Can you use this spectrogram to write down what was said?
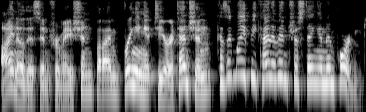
I know this information, but I'm bringing it to your attention because it might be kind of interesting and important.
